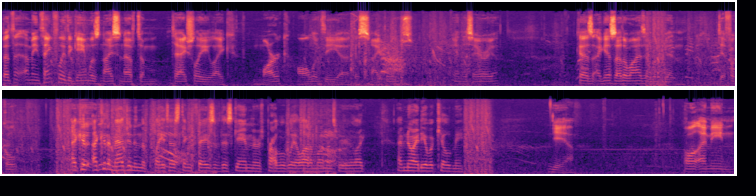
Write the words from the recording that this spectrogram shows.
But th- I mean, thankfully the game was nice enough to to actually like mark all of the uh, the snipers in this area. Because I guess otherwise it would have been difficult. I could I could imagine in the playtesting phase of this game, there was probably a lot of moments where you're like, I have no idea what killed me. Yeah. Well, I mean,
